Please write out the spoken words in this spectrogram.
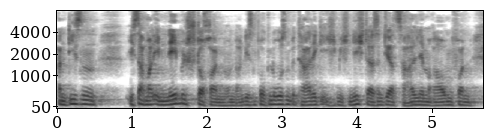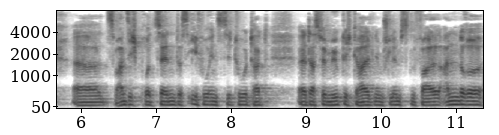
an diesen, ich sag mal, im Nebel stochern und an diesen Prognosen beteilige ich mich nicht. Da sind ja Zahlen im Raum von äh, 20 Prozent. Das IFO-Institut hat äh, das für möglich gehalten im schlimmsten Fall. Andere,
